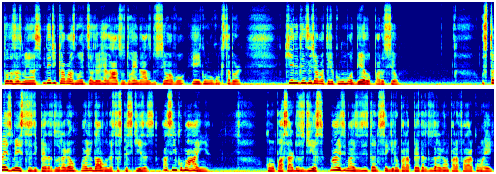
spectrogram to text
todas as manhãs e dedicava as noites a ler relatos do reinado do seu avô Aegon o Conquistador, que ele desejava ter como modelo para o seu. Os três mestres de Pedra do Dragão o ajudavam nestas pesquisas, assim como a rainha. Com o passar dos dias, mais e mais visitantes seguiram para a Pedra do Dragão para falar com o rei.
